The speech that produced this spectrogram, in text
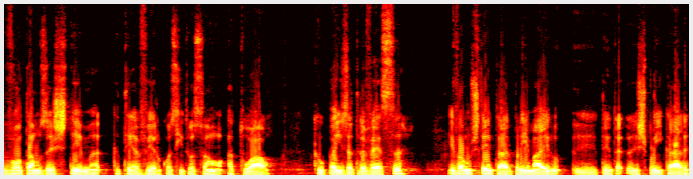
voltamos a este tema que tem a ver com a situação atual que o país atravessa e vamos tentar primeiro eh, tentar explicar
